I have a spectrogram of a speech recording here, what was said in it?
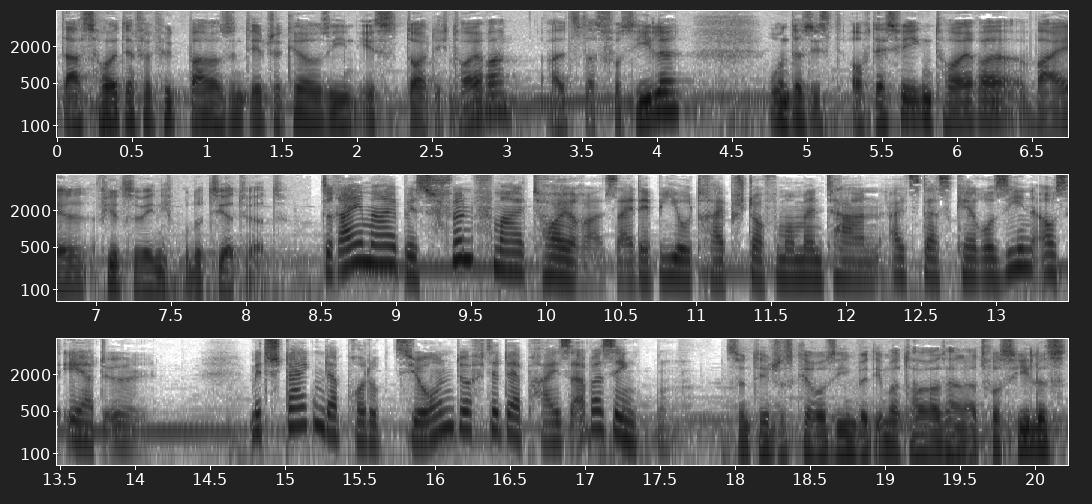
Das heute verfügbare synthetische Kerosin ist deutlich teurer als das fossile. Und das ist auch deswegen teurer, weil viel zu wenig produziert wird. Dreimal bis fünfmal teurer sei der Biotreibstoff momentan als das Kerosin aus Erdöl. Mit steigender Produktion dürfte der Preis aber sinken. Synthetisches Kerosin wird immer teurer sein als fossiles.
